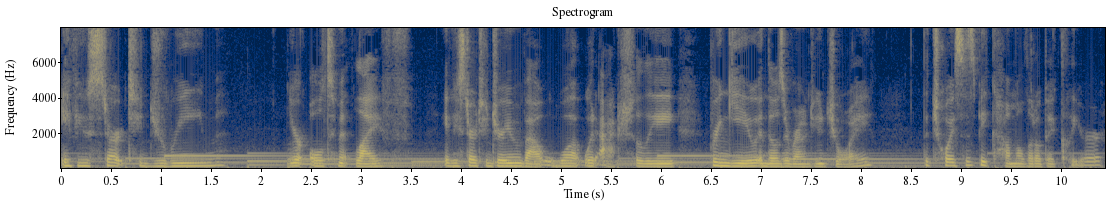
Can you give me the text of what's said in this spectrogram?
if you start to dream your ultimate life, if you start to dream about what would actually bring you and those around you joy, the choices become a little bit clearer.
